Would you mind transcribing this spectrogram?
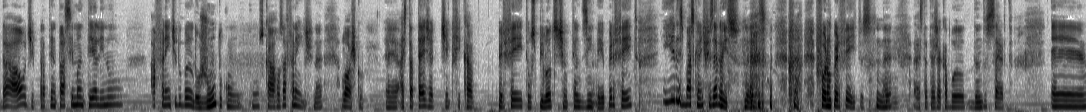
da Audi para tentar se manter ali no à frente do bando, ou junto com, com os carros à frente. Né? Lógico, é, a estratégia tinha que ficar perfeita, os pilotos tinham que ter um desempenho perfeito. E eles basicamente fizeram isso. Né? Foram perfeitos. Né? A estratégia acabou dando certo. É,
